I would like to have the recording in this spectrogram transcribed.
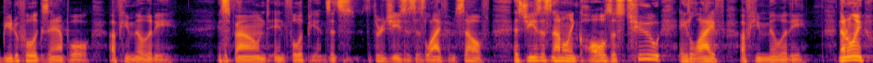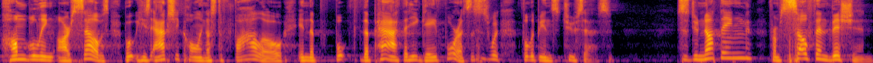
beautiful example of humility is found in Philippians. It's through Jesus' life himself, as Jesus not only calls us to a life of humility, not only humbling ourselves, but he's actually calling us to follow in the, the path that he gave for us. This is what Philippians 2 says. It says, Do nothing from self ambition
